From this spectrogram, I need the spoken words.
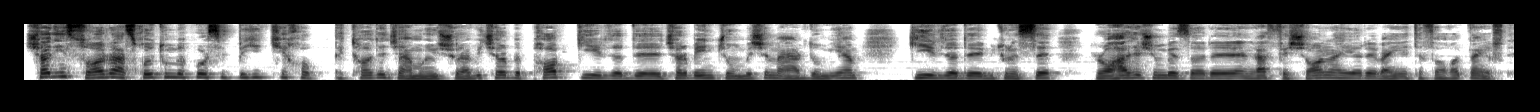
شاید این سوال رو از خودتون بپرسید بگید که خب اتحاد جماهیر شوروی چرا به پاپ گیر داده؟ چرا به این جنبش مردمی هم گیر داده؟ می‌تونسته راحتشون بذاره انقدر فشار نیاره و این اتفاقات نیفته.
